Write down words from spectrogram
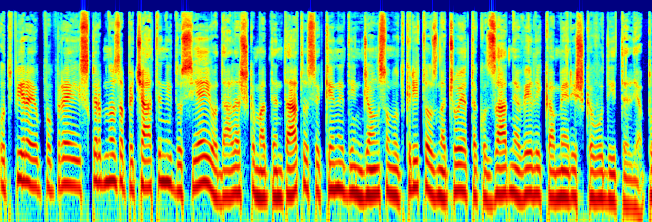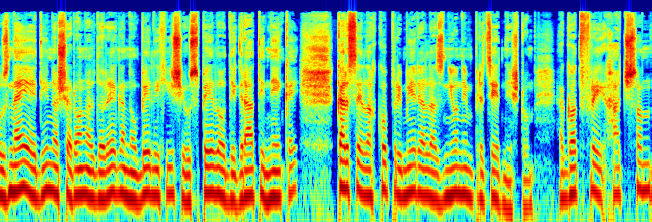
odpirajo poprej skrbno zapečateni dosjeji o dalaškem atentatu, se Kennedy in Johnson odkrito označujeta kot zadnja velika ameriška voditelja. Pozneje je edino še Ronaldo Reagan v Beli hiši uspelo odigrati nekaj, kar se je lahko primerjala z njunim predsedništvom. Godfrey Hudson,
